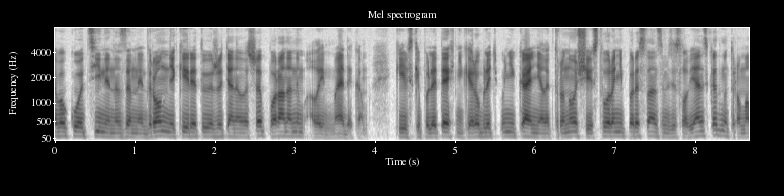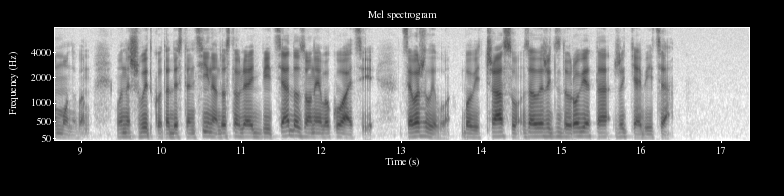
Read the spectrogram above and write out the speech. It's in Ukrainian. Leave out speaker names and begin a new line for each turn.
Евакуаційний наземний дрон, який рятує життя не лише пораненим, але й медикам. Київські політехніки роблять унікальні електроноші, створені переселенцем зі Слов'янська Дмитром Мамоновим. Вони швидко та дистанційно доставляють бійця до зони евакуації. Це важливо, бо від часу залежить здоров'я та життя бійця.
